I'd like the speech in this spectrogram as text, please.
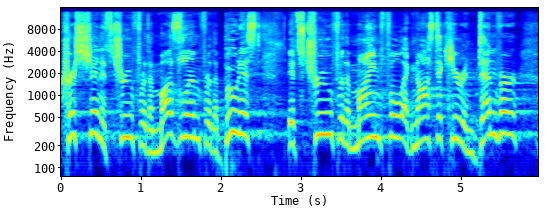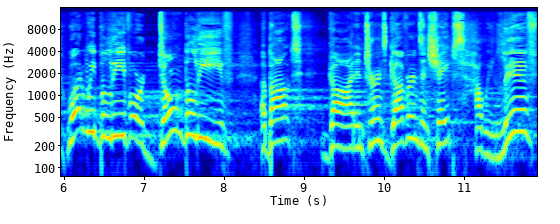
Christian, it's true for the Muslim, for the Buddhist, it's true for the mindful agnostic here in Denver. What we believe or don't believe about God in turns governs and shapes how we live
